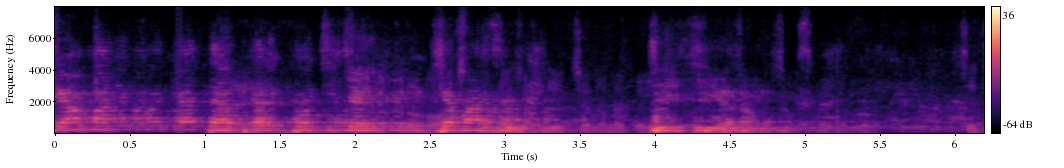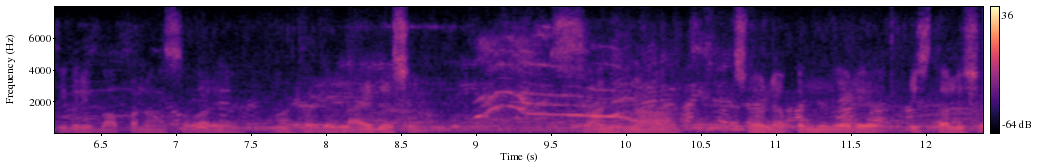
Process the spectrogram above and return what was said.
જ્યાં માલિક હોય ત્યાં તાત્કાલિક પહોંચી જાય રિક્ષા પાસે. જય શ્રી જેથી કરી બાપાના સવારે વાગે લાવી દેશે. સાંજના છ ને પંદરે પિસ્તાલીસે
